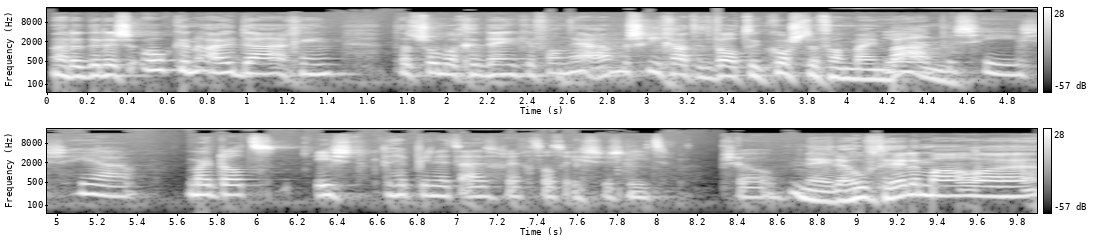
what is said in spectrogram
Maar er is ook een uitdaging dat sommigen denken van ja, misschien gaat het wel ten koste van mijn baan. Ja, precies. Ja. Maar dat is, heb je net uitgelegd, dat is dus niet zo. Nee, daar hoeft helemaal uh,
